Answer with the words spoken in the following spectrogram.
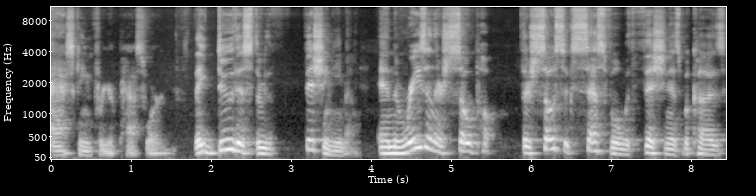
asking for your password. They do this through the phishing email. And the reason they're so they're so successful with phishing is because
